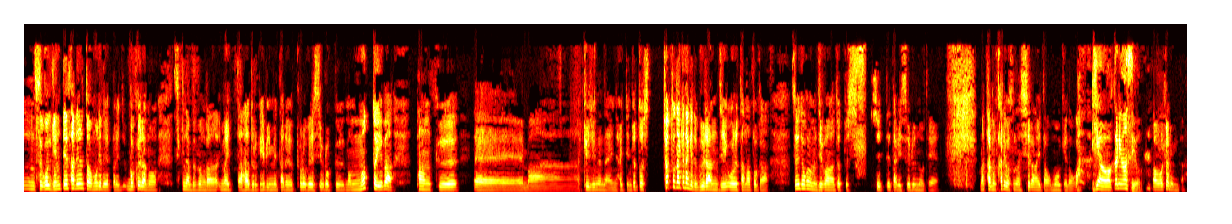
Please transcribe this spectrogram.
うんすごい限定されるとは思うけど、やっぱり僕らの好きな部分が、今言ったハードロック、ヘビーメタル、プログレッシブロック、まあ、もっと言えば、パンク、えー、まあ、90年代に入ってんちょっとし、ちょっとだけだけど、グランジ、オルタナとか、そういうところも自分はちょっとし知ってたりするので、まあ多分彼はそんなに知らないとは思うけど、いや、わかりますよ。あ、わかるんだ。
